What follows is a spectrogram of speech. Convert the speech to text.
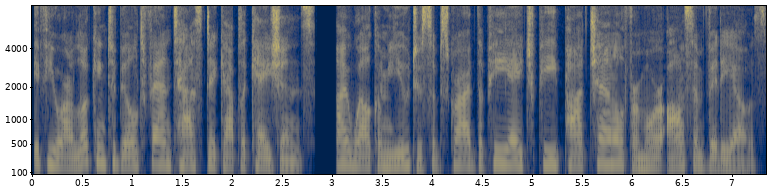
If you are looking to build fantastic applications, I welcome you to subscribe the PHP Pot channel for more awesome videos.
